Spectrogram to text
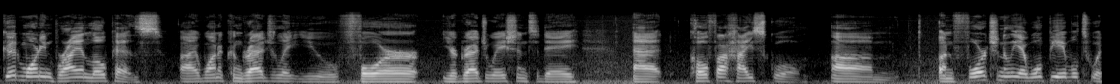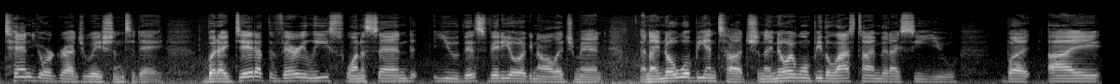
Good morning, Brian Lopez. I want to congratulate you for your graduation today at Kofa High School. Um, unfortunately, I won't be able to attend your graduation today, but I did at the very least want to send you this video acknowledgement, and I know we'll be in touch, and I know it won't be the last time that I see you, but I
